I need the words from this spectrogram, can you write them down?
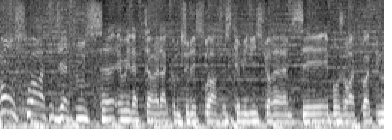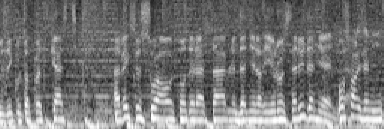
Bonsoir à toutes et à tous. Et oui, l'after est là comme tous les soirs jusqu'à minuit sur RMC. Et bonjour à toi qui nous écoute en podcast. Avec ce soir autour de la table, Daniel Riolo. Salut Daniel. Bonsoir les amis.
